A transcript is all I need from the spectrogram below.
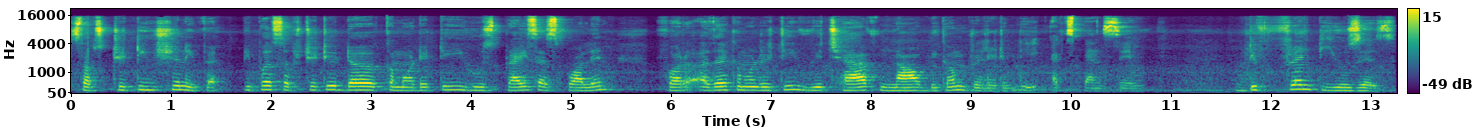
Substitution effect. People substitute the commodity whose price has fallen for other commodity which have now become relatively expensive. Different uses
